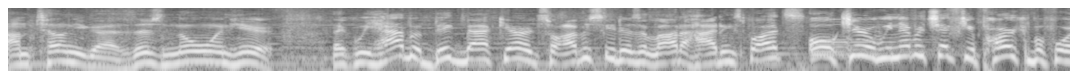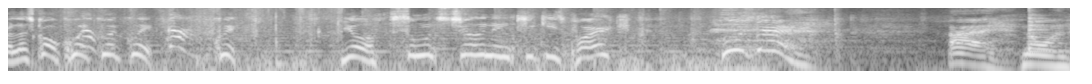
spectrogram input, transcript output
I'm telling you guys, there's no one here. Like we have a big backyard, so obviously there's a lot of hiding spots. Oh, Kirah, we never checked your park before. Let's go, quick, quick, quick, quick. Yo, someone's chilling in Kiki's park. Who's there? All right, no one.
